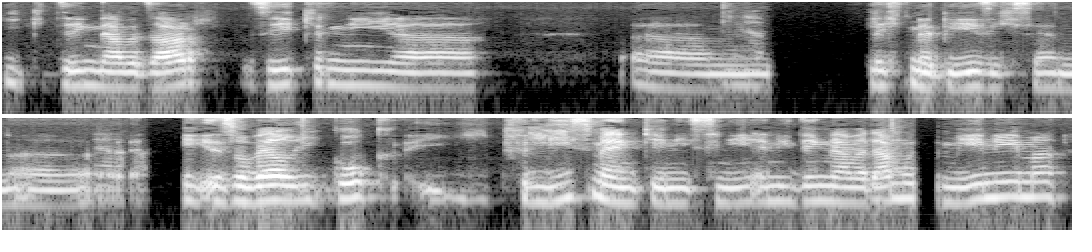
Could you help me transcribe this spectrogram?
ik, ik denk dat we daar zeker niet eh, ehm, Ja. slecht mee bezig zijn. Eh, Ja. zowel ik ook, ik verlies mijn kennis niet. En ik denk dat we dat moeten meenemen.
